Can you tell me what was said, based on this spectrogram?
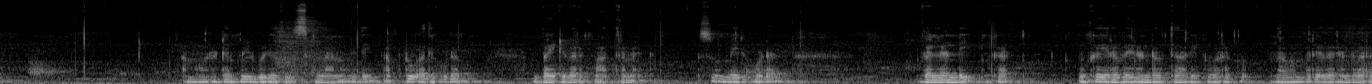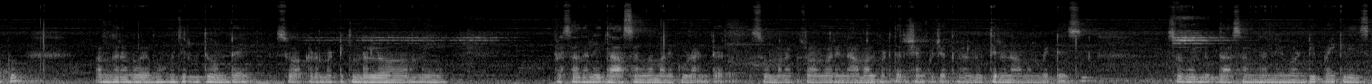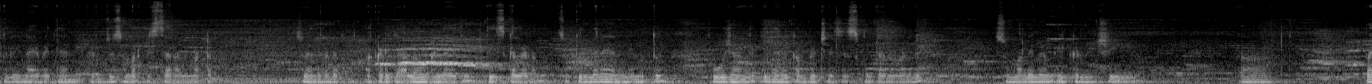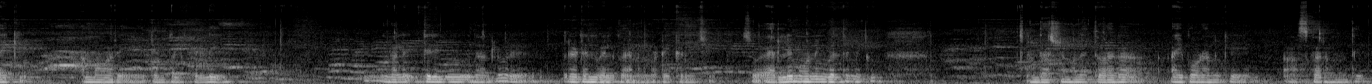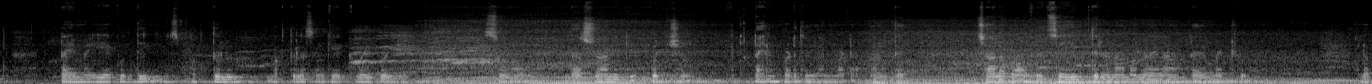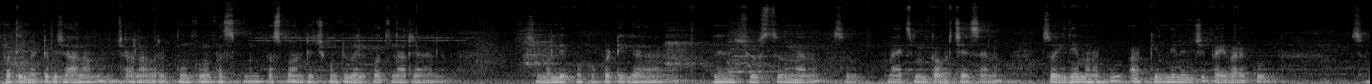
అమ్మవారి టెంపుల్ వీడియో తీసుకున్నాను. ఇది అప్ టు అది కూడా బయటి వరకు మాత్రమే. సో మీరు కూడా వెళ్ళండి. ఇంకా ఇంకా ఇరవై రెండవ తారీఖు వరకు నవంబర్ ఇరవై రెండు వరకు అంగరంగ వైభవం జరుగుతూ ఉంటాయి. సో అక్కడ మట్టి కుండలోని ప్రసాదాన్ని దాసంగం అని కూడా అంటారు. సో మనకు స్వామివారి నామాలు పెడతారు శంకు చక్రాలు తిరునామం పెట్టేసి. సో వాళ్ళు దాసంగాన్ని వండి పైకి తీసుకెళ్ళి నైవేద్యాన్ని ఇక్కడి నుంచి సమర్పిస్తారనమాట సో ఎందుకంటే అక్కడికి అలౌడ్ లేదు తీసుకెళ్ళడం. సో కిందనే అన్ని మొత్తం పూజ అంతా కిందనే కంప్లీట్ చేసేసుకుంటారు వాళ్ళు. సో మళ్ళీ మేము ఇక్కడి నుంచి పైకి అమ్మవారి టెంపుల్కి వెళ్ళి మళ్ళీ తిరిగి దాంట్లో రి- రిటర్న్ వెళ్ళిపోయాను అనమాట ఇక్కడి నుంచి. సో ఎర్లీ మార్నింగ్ వెళ్తే మీకు దర్శనం అనేది త్వరగా అయిపోవడానికి ఆస్కారం ఉంది. టైం అయ్యే కొద్దీ భక్తులు భక్తుల సంఖ్య ఎక్కువైపోయి సో దర్శనానికి కొంచెం టైం పడుతుంది అనమాట అంతే. చాలా బాగుంది. సేమ్ తిరునామలో ఎలా ఉంటాయో మెట్లు. అలా ప్రతి మెట్టుకు చాలా చాలా వరకు కుంకుమ పసుపు పసుపు అంటించుకుంటూ వెళ్ళిపోతున్నారు జనాలు. సో మళ్ళీ ఒక్కొక్కటిగా నేను చూస్తూ ఉన్నాను. సో మ్యాక్సిమం కవర్ చేశాను. సో ఇదే మనకు ఆ కింది నుంచి పై వరకు. సో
